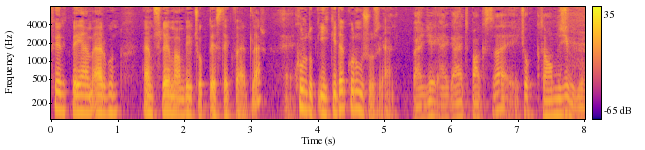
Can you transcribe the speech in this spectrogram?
Ferit Bey hem Ergun hem Süleyman Bey çok destek verdiler. Evet. Kurduk. iyi ki de kurmuşuz yani. Bence yani Garanti Bankası'na e, çok tamamlayıcı bir ürün.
